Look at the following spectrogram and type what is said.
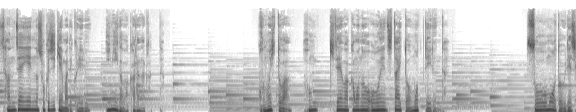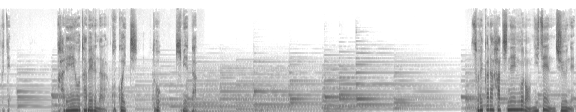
3000円の食事券までくれる意味がわからなかった。この人は本気で若者を応援したいと思っているんだ。そう思うと嬉しくて、カレーを食べるならココイチと決めた。それから8年後の2010年、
